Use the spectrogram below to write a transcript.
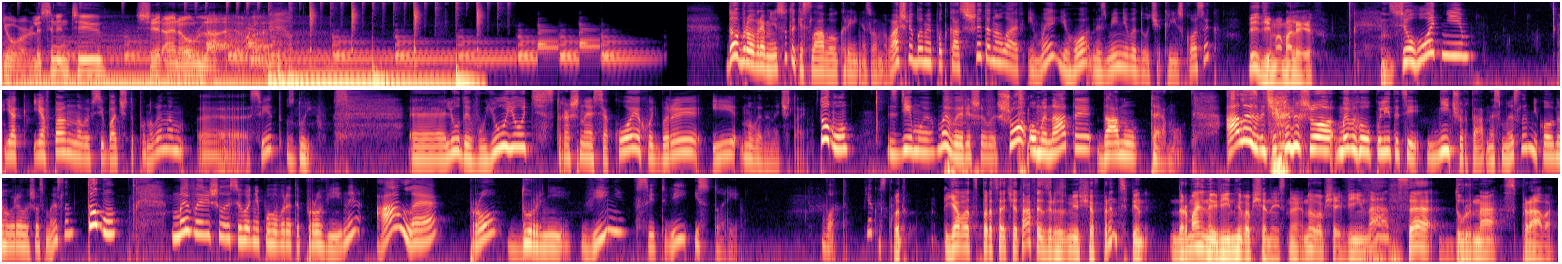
You're listening to Shit I Know Live. Доброго времени суток і слава Україні! З вами ваш любимий подкаст Shit I Know Live, і ми його незмінні ведучі. Кріс Косик. І Діма Малеєв. Сьогодні, як я впевнена, ви всі бачите по новинам, е- світ здурів. Е- Люди воюють, страшне сякоє, хоч бери і новини не читай. Тому з Дімою ми вирішили, що оминати дану тему. Але, звичайно, що ми в геополітиці ні чорта не смислим, ніколи не говорили, що смислим. Тому ми вирішили сьогодні поговорити про війни, але про дурні війни в світовій історії. От, якось так. От я от про це читав і зрозумів, що в принципі нормальної війни взагалі не існує. Ну, взагалі, війна це дурна справа.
